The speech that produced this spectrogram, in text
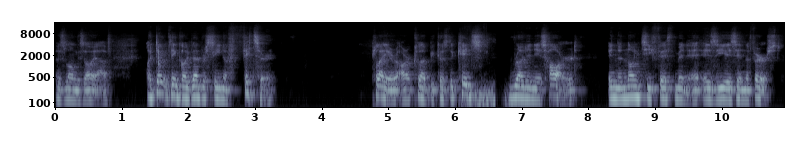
as long as I have. I don't think I've ever seen a fitter player at our club because the kid's running as hard in the 95th minute as he is in the first.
